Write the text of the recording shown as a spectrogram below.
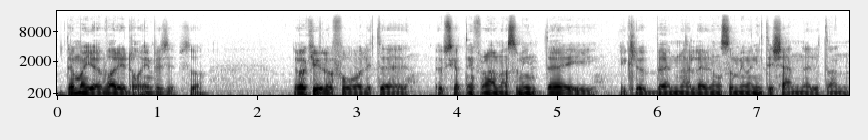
det man gör varje dag i princip. Så det var kul att få lite uppskattning från andra som inte är i, i klubben eller någon som man inte känner utan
